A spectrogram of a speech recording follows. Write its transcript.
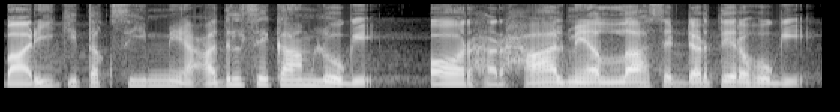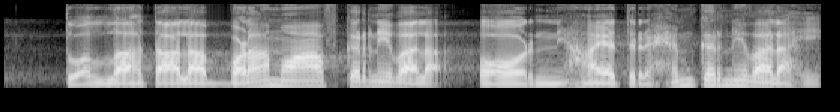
باری کی تقسیم میں عدل سے کام لوگے اور ہر حال میں اللہ سے ڈرتے رہو گے تو اللہ تعالیٰ بڑا معاف کرنے والا اور نہایت رحم کرنے والا ہے۔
